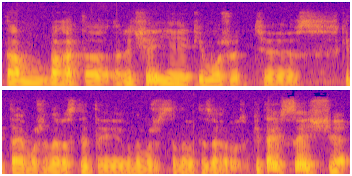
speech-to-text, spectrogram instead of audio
Там багато речей є, які можуть е, Китай може наростити, і вони можуть становити загрозу. Китай все ще,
